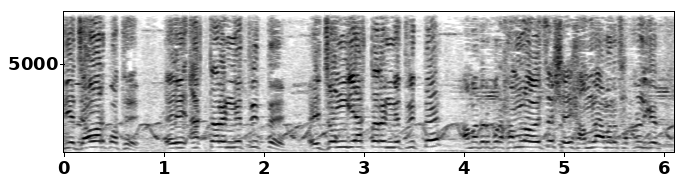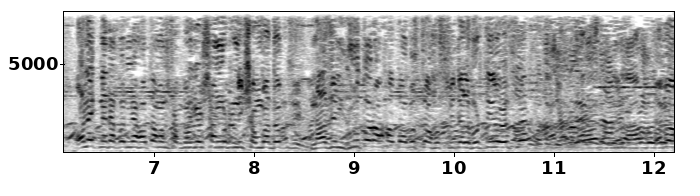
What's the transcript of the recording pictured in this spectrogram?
দিয়ে যাওয়ার পথে এই আক্তারের নেতৃত্বে এই জঙ্গি আক্তারের নেতৃত্বে আমাদের উপর হামলা হয়েছে। সেই হামলা আমাদের ছাত্রলীগের অনেক নেতাকর্মী আহত আমাদের ছাত্রলীগের সাংগঠনিক সম্পাদক নাজিম গুরুতর আহত অবস্থায় হসপিটালে ভর্তি রয়েছে এবং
